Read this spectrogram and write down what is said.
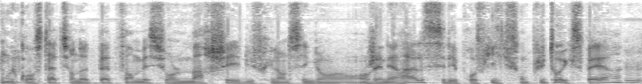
on le constate sur notre plateforme, mais sur le marché du freelancing en, général, c'est des profils qui sont plutôt experts. Mm.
